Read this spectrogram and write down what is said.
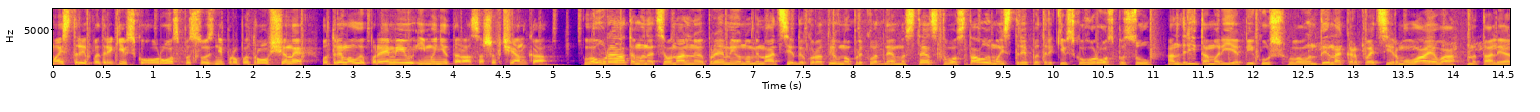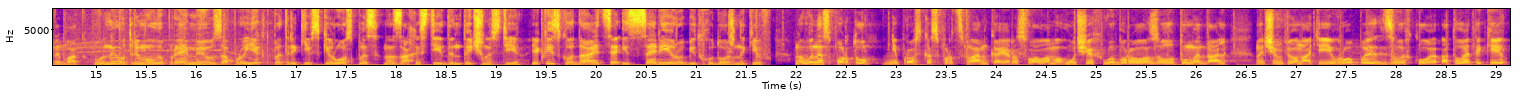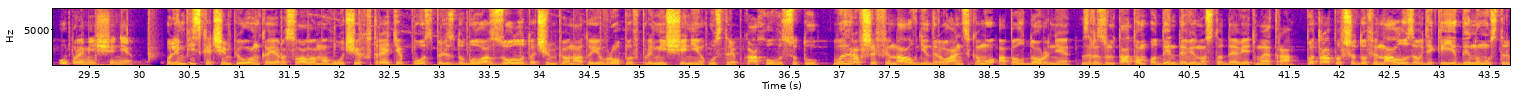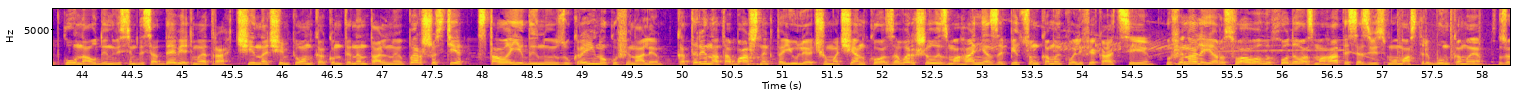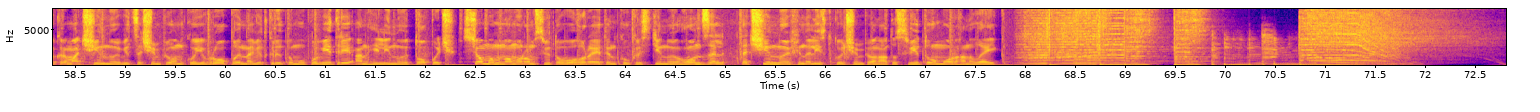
Майстри Петриківського розпису з Дніпропетровщини отримали премію імені Тараса Шевченка. Лауреатами національної премії у номінації Декоративно-прикладне мистецтво стали майстри Петриківського розпису Андрій та Марія Пікуш, Валентина Карпець Єрмолаєва, Наталія Рибак. Вони отримали премію за проєкт Петриківський розпис на захисті ідентичності, який складається із серії робіт художників. Новини спорту Дніпровська спортсменка Ярослава Магучих виборола золоту медаль на чемпіонаті Європи з легкої атлетики у приміщенні. Олімпійська чемпіонка Ярослава Магучих втретє поспіль здобула золото чемпіонату Європи в приміщенні у стрибках у висоту, вигравши фінал в нідерландському Апелдорні з результатом 1,99 метра. Потрапивши до фіналу завдяки єдиному стрибку на 1,89 метра, чинна чемпіонка континентальної першості стала єдиною з українок у фіналі. Катерина Табашник та Юлія Чумаченко завершили змагання за підсумками кваліфікації. У фіналі Ярослава виходила змагатися з вісьмома стрибунками, зокрема чинною віце-чемпіонкою Європи на відкритому повітрі Ангеліною Топич, сьомим номером світового рейтингу Крістіною Гонзель та чинною фіналісткою чемпіонату світу Морган Лейк.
